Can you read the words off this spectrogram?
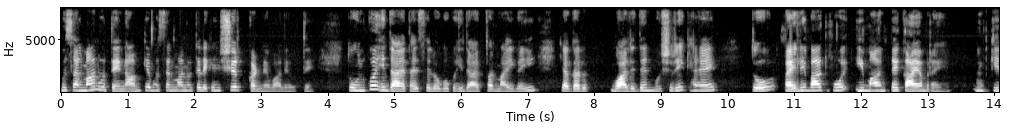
مسلمان ہوتے ہیں نام کے مسلمان ہوتے ہیں لیکن شرک کرنے والے ہوتے۔ ہیں تو ان کو ہدایت، ایسے لوگوں کو ہدایت فرمائی گئی کہ اگر والدین مشرق ہیں تو پہلی بات وہ ایمان پہ قائم رہیں ان کے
